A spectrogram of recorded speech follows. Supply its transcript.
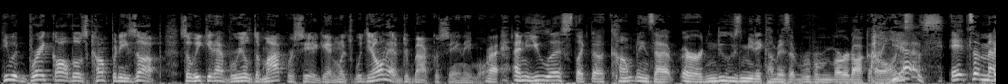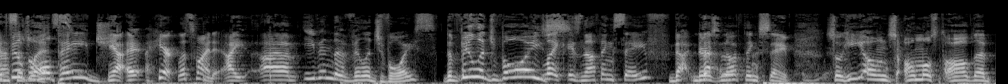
he would break all those companies up so we could have real democracy again, which we don't have democracy anymore. Right. And you list like the companies that, or news media companies that Rupert Murdoch Murdoch owns. Yes. it's a massive. It fills a whole list. page. Yeah, uh, here, let's find it. I um, even the Village Voice, The Village Voice. like, is nothing safe? No- there's That- nothing safe. So he owns almost all the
